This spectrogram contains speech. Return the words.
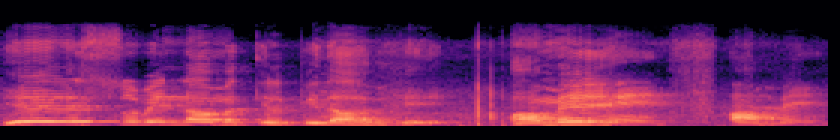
இயேசுவின் நாமத்தில் பிதாவே அமேன் அமேன்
